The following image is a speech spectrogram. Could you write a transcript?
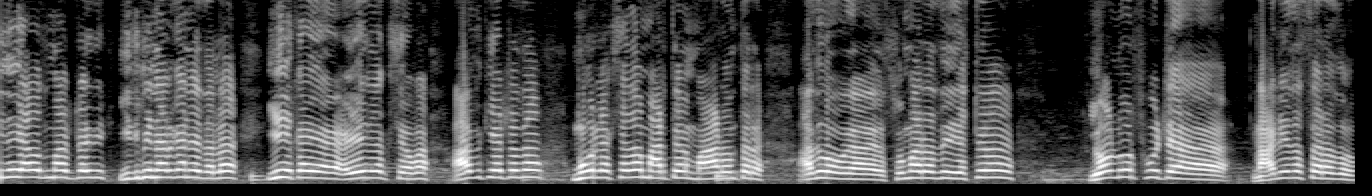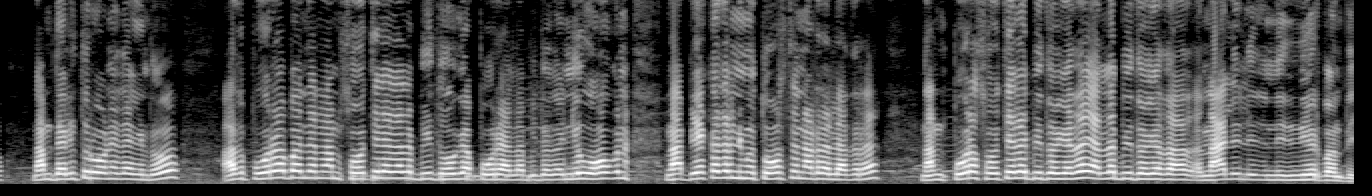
ಇದು ಯಾವ್ದು ಮಾಡ್ತಾ ಇದ್ರಿ? ಇದು ಭೀ ನರಗನೇ ಅದಲ್ಲ. ಈ ಕೈ ಐದು ಲಕ್ಷ ಅವ. ಅದು ಕೆಟ್ಟದ ಮೂರು ಲಕ್ಷದ ಮಾಡ್ತೇವೆ ಮಾಡೋಂತಾರೆ ಅದು ಸುಮಾರು ಅದು ಎಷ್ಟು? ಏಳ್ನೂರು ಫೂಟ್ ನಾಲಿ ಅದ ಸರ್ ಅದು. ನಮ್ಮ ದಲಿತರು ಓಣಿದಾಗಿಂದು. ಅದು ಪೂರ ಬಂದ್ರೆ ನಮ್ಮ ಶೌಚಾಲಯ ಬಿದ್ದು ಹೋಗ್ಯ ಪೂರ ಎಲ್ಲ ಬಿದ್ದೋಗ ನೀವು ಹೋಗಿ ನಾ ಬೇಕಾದ್ರೆ ನಿಮಗೆ ತೋರಿಸ್ತೀನಿ ನಡ್ರಲ್ಲ ಆದ್ರೆ ನನ್ನ ಪೂರ ಶೌಚಾಲಯ ಬಿದ್ದೋಗ್ಯದ ಎಲ್ಲ ಬಿದ್ದೋಗ್ಯದ ನಾಲಿ ನೀರು ಬಂದು.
